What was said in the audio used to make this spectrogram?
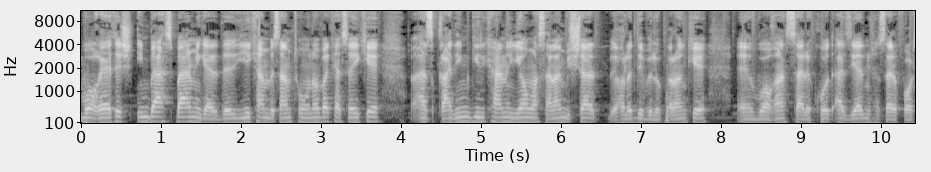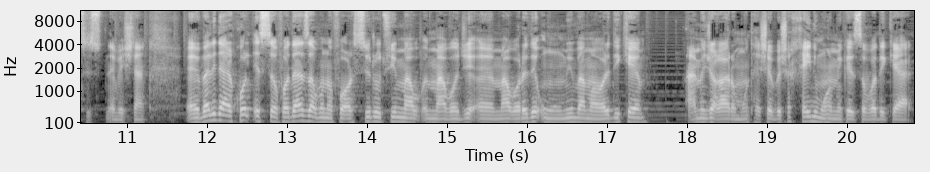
واقعیتش این بحث برمیگرده. یکم به سمت اونا و کسایی که از قدیم گیر کردن یا مثلا بیشتر حالا دیولپران که واقعا سر کد اذیت میشن سر فارسی نوشتن. ولی در کل استفاده از زبان فارسی رو توی موارد عمومی و مواردی که همه جا قرار منتشر بشه خیلی مهمه که استفاده کرد.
